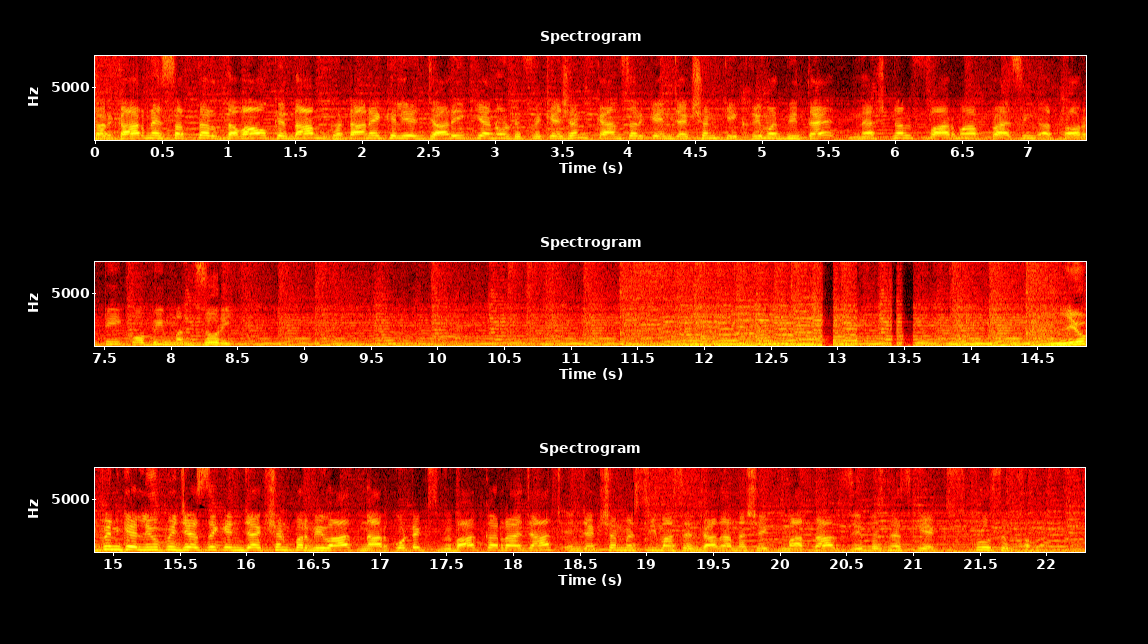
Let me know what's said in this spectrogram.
सरकार ने 70 दवाओं के दाम घटाने के लिए जारी किया नोटिफिकेशन कैंसर के इंजेक्शन की कीमत भी तय। नेशनल फार्मा प्राइसिंग अथॉरिटी को भी मंजूरी। ल्यूपिन के ल्यूपी जैसे के इंजेक्शन पर विवाद। नारकोटिक्स विभाग कर रहा है जाँच। इंजेक्शन में सीमा से ज़्यादा नशे की मात्रा। जी बिज़नेस की एक्सक्लूसिव खबर।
